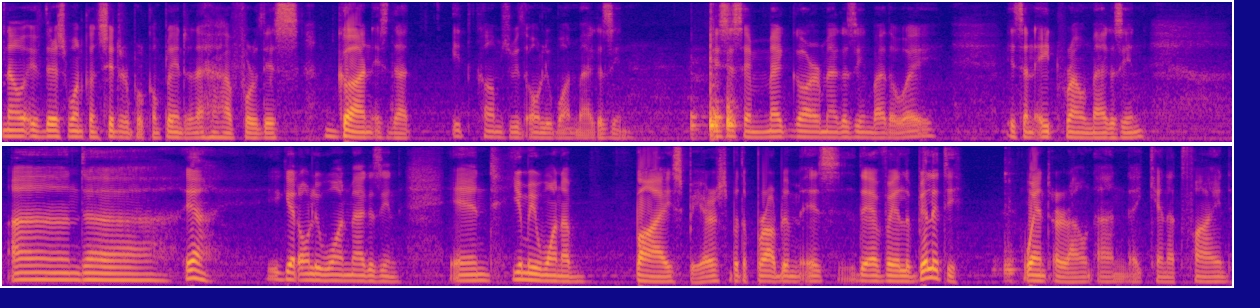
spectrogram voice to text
now if there's one considerable complaint that I have for this gun is that it comes with only one magazine. This is a Mec-Gar magazine by the way. It's an 8 round magazine. And uh, yeah you get only one magazine. And you may want to buy spares but the problem is the availability went around and I cannot find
